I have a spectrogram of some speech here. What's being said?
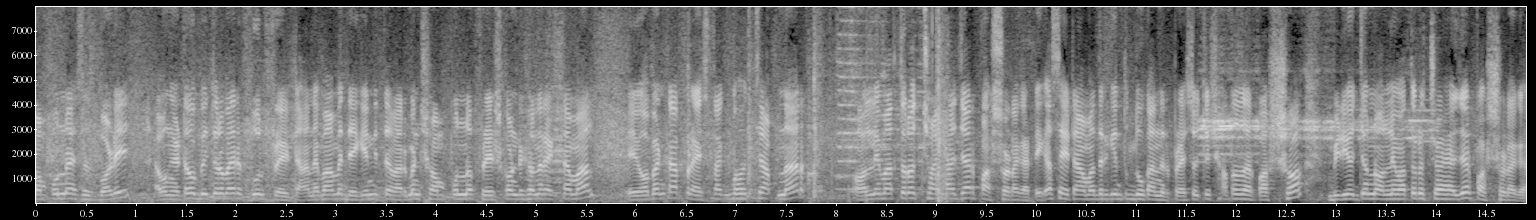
সম্পূর্ণ এসএস বডি এবং এটাও ভিতরে বাইরে ফুল ফ্রেশ ডানে বামে দেখে নিতে পারবেন সম্পূর্ণ ফ্রেশ কন্ডিশনের একটা মাল। এই ওভেনটা প্রাইস থাকবে হচ্ছে আপনার অনলি মাত্র ছয় হাজার পাঁচশো টাকা, ঠিক আছে? এটা আমাদের কিন্তু দোকানের প্রাইস হচ্ছে সাত হাজার পাঁচশো। ভিডিওর জন্য অনলি মাত্র ছয় হাজার পাঁচশো টাকা।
